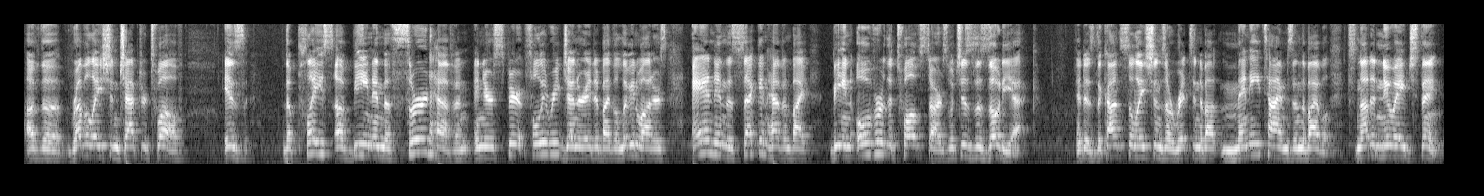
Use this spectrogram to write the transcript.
of the Revelation chapter 12 is the place of being in the third heaven in your spirit fully regenerated by the living waters and in the second heaven by being over the 12 stars which is the zodiac. It is the constellations are written about many times in the bible. It's not a new age thing.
